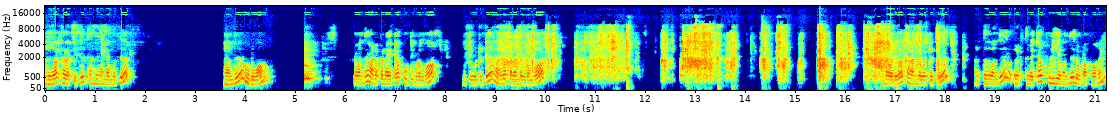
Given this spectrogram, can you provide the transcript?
அதுவாக கரைச்சிட்டு தண்ணி கொஞ்சம் போட்டு வந்து விடுவோம். இப்போ வந்து அடுப்பை லைட்டாக கூட்டி விடுங்க. கூட்டி விட்டுட்டு அதுவாக கலந்து விடுங்க. இந்த வடிவாக கலந்து விட்டுட்டு அடுத்தது வந்து எடுத்து வச்சா புளியை வந்து இதில் விட போகிறேன்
